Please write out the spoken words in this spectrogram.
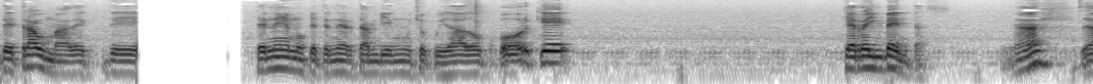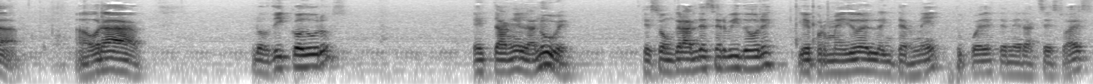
de trauma, de, tenemos que tener también mucho cuidado porque que reinventas. O sea, ahora los discos duros están en la nube. que son grandes servidores que por medio de la internet tú puedes tener acceso a eso.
